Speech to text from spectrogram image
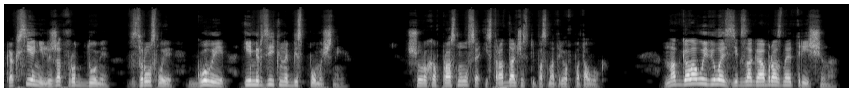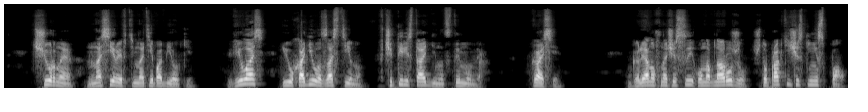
как все они лежат в роддоме, взрослые, голые и омерзительно беспомощные. Шорохов проснулся и страдальчески посмотрел в потолок. Над головой велась зигзагообразная трещина, черная на серой в темноте побелке. Велась и уходила за стену в 411 номер. Касси. Глянув на часы, он обнаружил, что практически не спал.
